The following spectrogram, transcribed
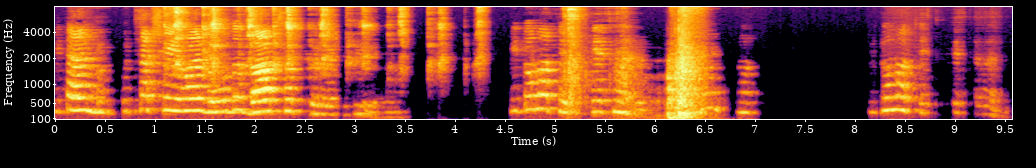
Bir tane bı- bıçak şeyi vardı, o da daha çok görebiliyor. Bir domates kesmedi. Bir domates kesemedi.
